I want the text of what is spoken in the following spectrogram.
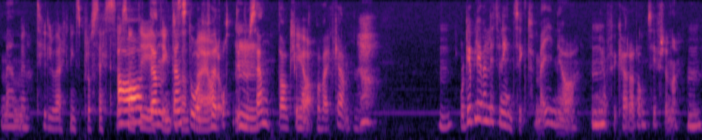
men Men tillverkningsprocesser och ja, sånt är den, den står med, ja. för 80 procent av klimatpåverkan. Mm. Och det blev en liten insikt för mig när jag, när Mm. jag fick höra de siffrorna. Mm.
